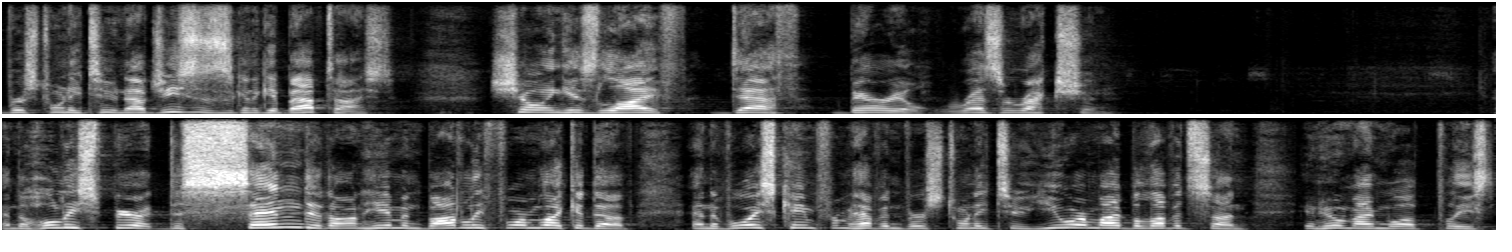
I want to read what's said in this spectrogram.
Verse 22 Now Jesus is going to get baptized, showing his life, death, burial, resurrection. And the Holy Spirit descended on him in bodily form like a dove. And a voice came from heaven, verse 22 You are my beloved Son, in whom I'm well pleased.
